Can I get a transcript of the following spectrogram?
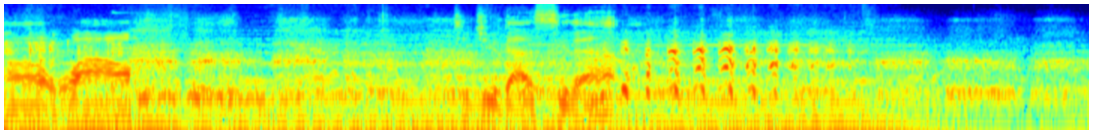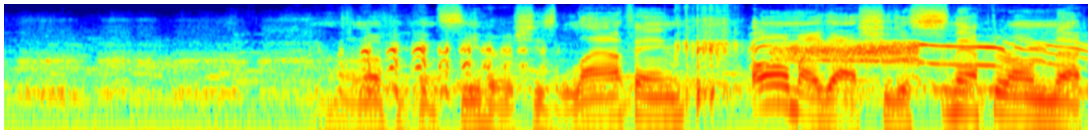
Oh wow. Did you guys see that? I don't know if you can see her. She's laughing. Oh my gosh, she just snapped her own neck.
